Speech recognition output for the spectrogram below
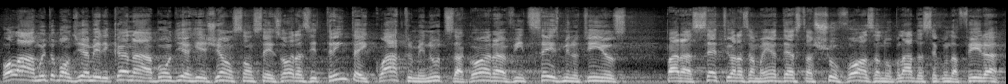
Olá, muito bom dia, americana. Bom dia, região. São 6 horas e 34 minutos agora, 26 minutinhos para 7 horas da manhã desta chuvosa, nublada segunda-feira,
